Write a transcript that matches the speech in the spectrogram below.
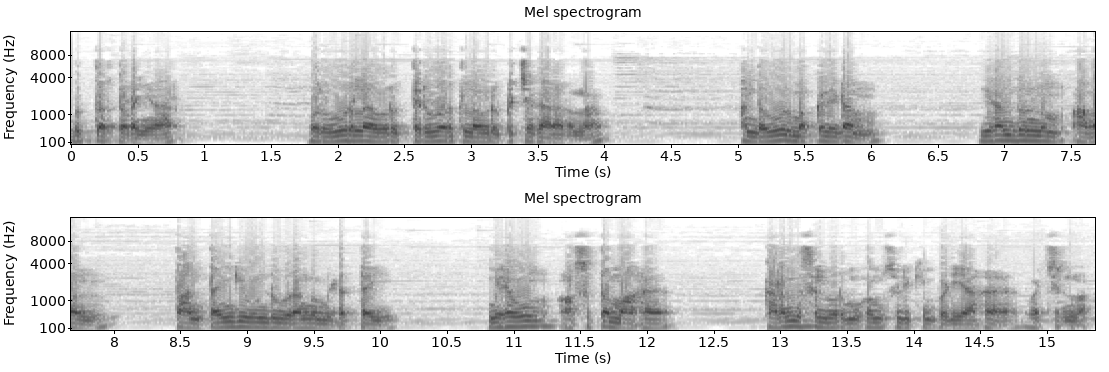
புத்தர் தொடங்கினார். ஒரு ஊர்ல ஒரு தெருவோரத்துல ஒரு பிச்சைக்காரர் இருந்தான். அந்த ஊர் மக்களிடம் இறந்துண்ணும் அவன் தான் தங்கி உண்டு உறங்கும் இடத்தை மிகவும் அசுத்தமாக கடந்து செல்வோர் முகம் சுளிக்கும்படியாக வச்சிருந்தான்.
